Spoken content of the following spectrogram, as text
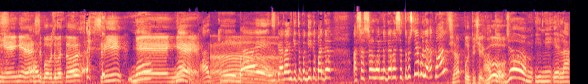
Ngenge eh sebut betul-betul. Sri Ngenge. Okey, Ah. baik. Sekarang kita pergi kepada uh, sastrawan negara seterusnya boleh Akmal? Siapa tu cikgu? Okey, jom. Ini ialah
